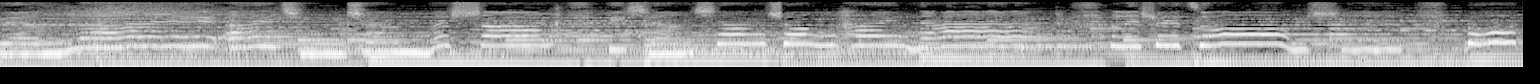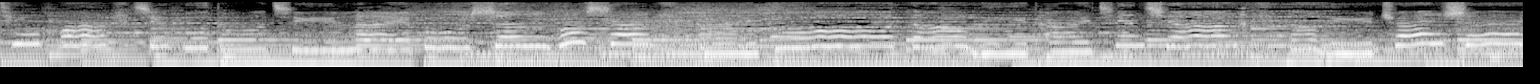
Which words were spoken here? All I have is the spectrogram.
原来爱情这么伤，比想象中还难，泪水总是。不听话，幸福躲起来不声不响，太多道理太牵强，道理转身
